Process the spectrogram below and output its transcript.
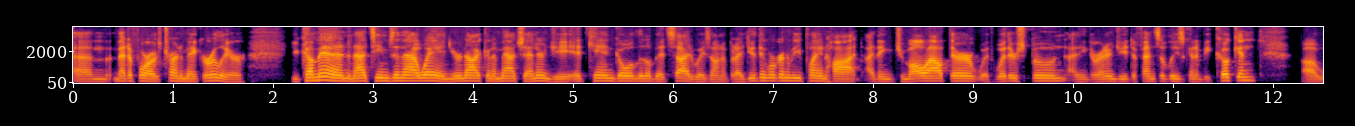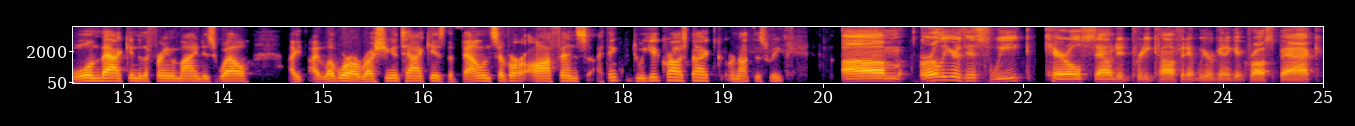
um, metaphor I was trying to make earlier. You come in and that team's in that way, and you're not going to match energy. It can go a little bit sideways on it, but I do think we're going to be playing hot. I think Jamal out there with Witherspoon. I think their energy defensively is going to be cooking. Uh, Woolen back into the frame of mind as well. I, I love where our rushing attack is, the balance of our offense. I think do we get Cross back or not this week? Um, earlier this week, Carroll sounded pretty confident we were going to get crossed back.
